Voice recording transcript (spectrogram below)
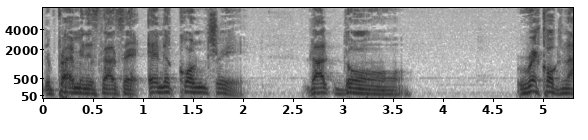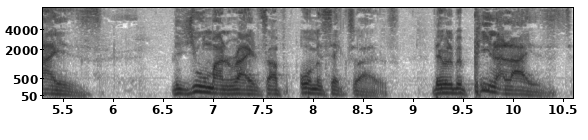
The Prime Minister say any country that don't recognize the human rights of homosexuals, they will be penalized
